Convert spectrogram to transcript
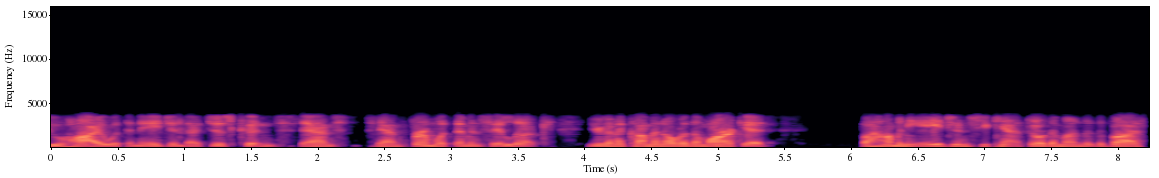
too high with an agent that just couldn't stand stand firm with them and say, "Look, you're going to come in over the market, but how many agents you can't throw them under the bus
